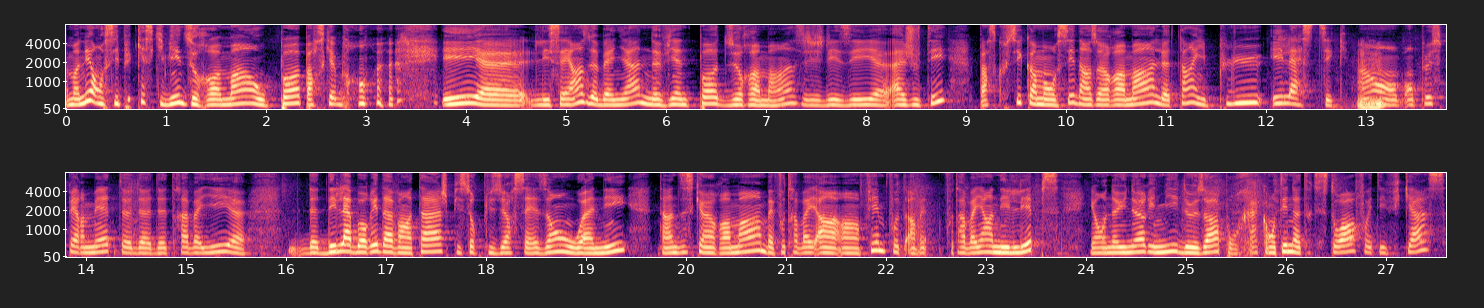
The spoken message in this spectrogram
moment donné, on ne sait plus qu'est-ce qui vient du roman ou pas, parce que, bon. et euh, les séances de baignade ne viennent pas du roman. Je les ai euh, ajoutées parce qu'aussi, comme on sait, dans un roman, le temps est plus élastique. Hein. Mm-hmm. on, peut se permettre de, travailler, euh, d'élaborer davantage, puis sur plusieurs saisons ou années. Tandis qu'un roman, il ben, faut travailler en, film, il faut, faut travailler en ellipse. Et on a une heure et demie, deux heures pour raconter notre histoire. Il faut être efficace.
